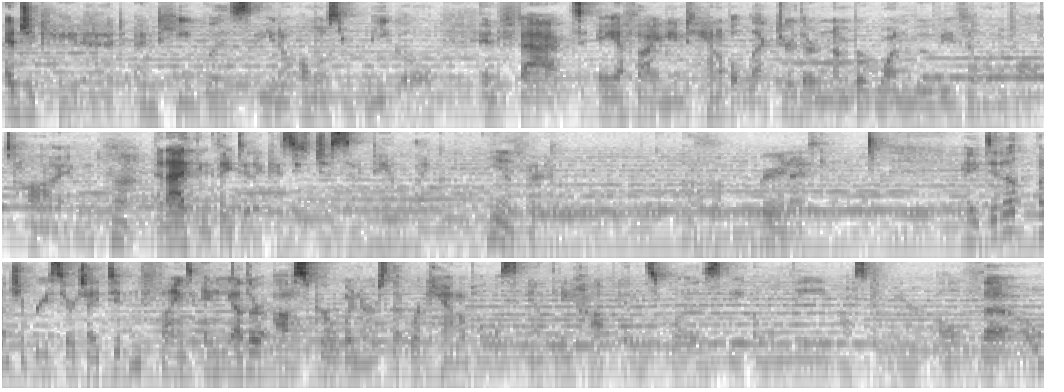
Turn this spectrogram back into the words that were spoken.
educated and he was, you know, almost regal. In fact, AFI named Hannibal Lecter their number one movie villain of all time, Huh. and I think they did it because he's just so damn likable. He is very, Um, very nice cannibal. I did a bunch of research. I didn't find any other Oscar winners that were cannibals. Anthony Hopkins was the only Oscar winner, although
